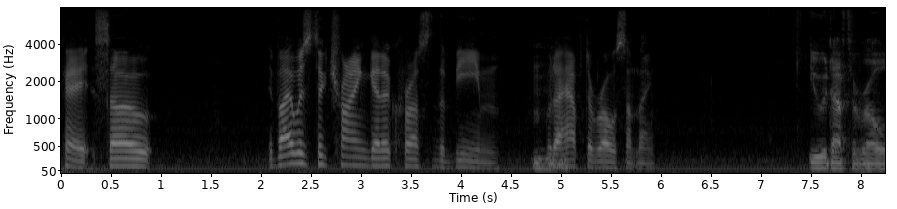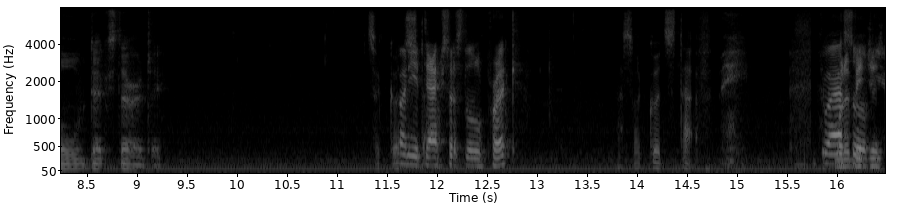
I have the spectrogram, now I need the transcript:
Okay, so If I was to try and get across the beam, would I Mhm. have to roll something? You would have to roll dexterity. It's a good Only a dexterous little prick. That's a good stat for me. Do Would it be just-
